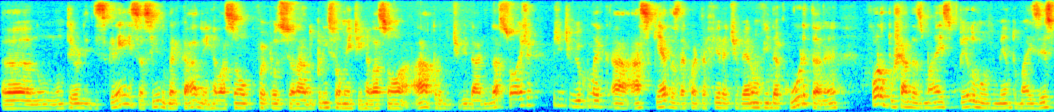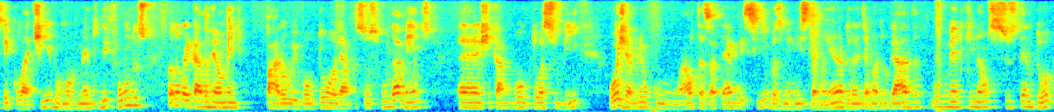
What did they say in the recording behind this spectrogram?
uh, num, num teor de descrença assim, do mercado em relação ao que foi posicionado, principalmente em relação à produtividade da soja, a gente viu como as quedas da quarta-feira tiveram vida curta, né? foram puxadas mais pelo movimento mais especulativo, o movimento de fundos, quando o mercado realmente parou e voltou a olhar para os seus fundamentos, eh, Chicago voltou a subir, Hoje abriu com altas até agressivas no início da manhã, durante a madrugada, movimento que não se sustentou,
